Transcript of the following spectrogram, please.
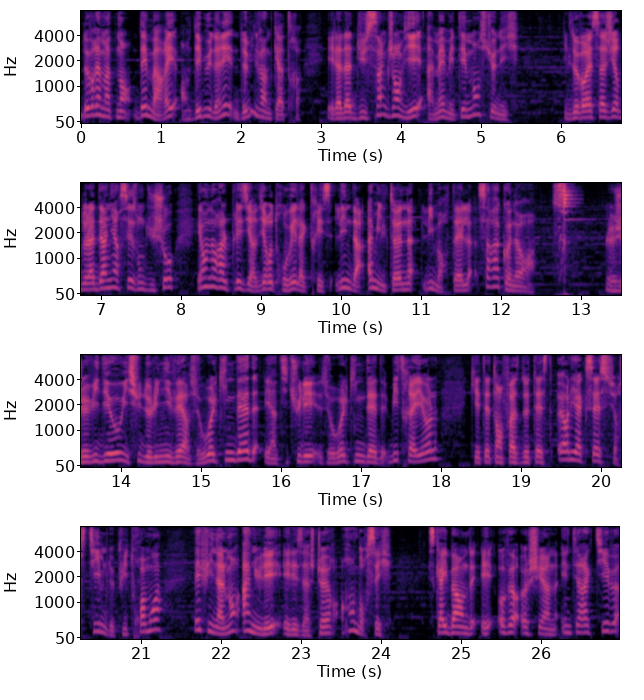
devrait maintenant démarrer en début d'année 2024, et la date du 5 janvier a même été mentionnée. Il devrait s'agir de la dernière saison du show et on aura le plaisir d'y retrouver l'actrice Linda Hamilton, l'immortelle Sarah Connor. Le jeu vidéo issu de l'univers The Walking Dead et intitulé The Walking Dead Betrayal, qui était en phase de test Early Access sur Steam depuis 3 mois, est finalement annulé et les acheteurs remboursés. Skybound et Overocean Interactive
